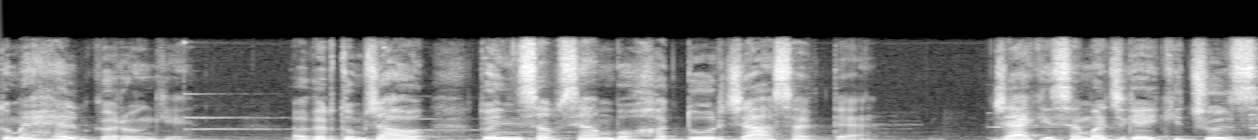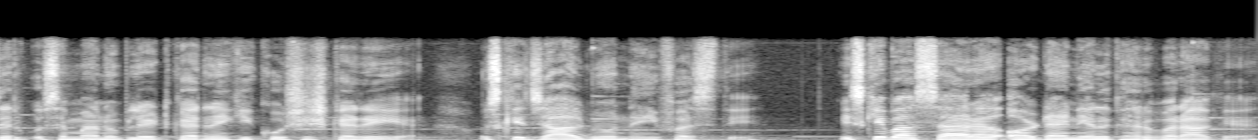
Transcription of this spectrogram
तुम्हें हेल्प करूँगी। अगर तुम चाहो तो इन सबसे हम बहुत दूर जा सकते हैं। जैकी समझ गई कि जूल्स सिर्फ़ उसे मैनुपलेट करने की कोशिश कर रही है, उसके जाल में वो नहीं फंसती। इसके बाद सारा और डैनियल घर पर आ गए।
